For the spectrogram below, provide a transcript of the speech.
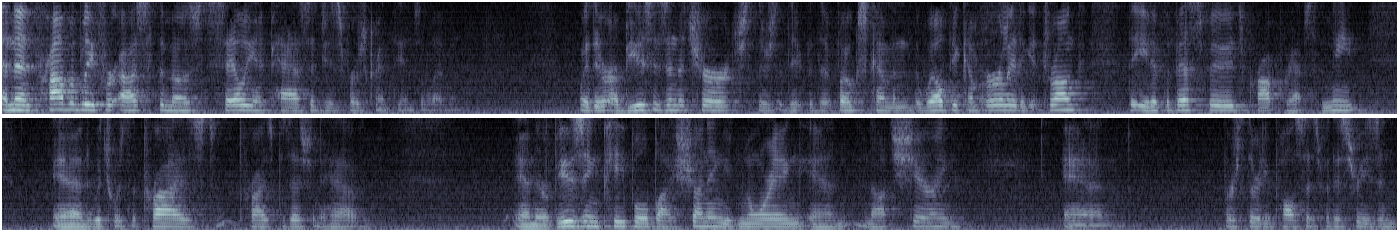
And then probably for us the most salient passage is 1 Corinthians 11 where there are abuses in the church. There's the, the folks come and the wealthy come early to get drunk. They eat up the best foods, perhaps the meat, and which was the prized prized possession to have. And they're abusing people by shunning, ignoring, and not sharing. And verse 30, Paul says, For this reason,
